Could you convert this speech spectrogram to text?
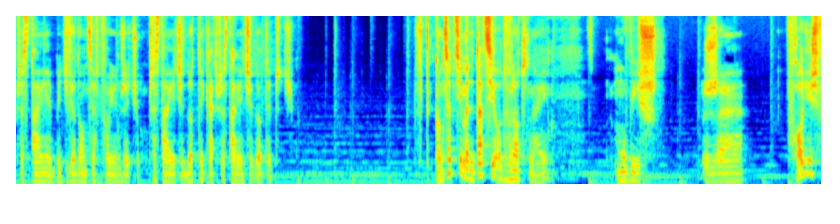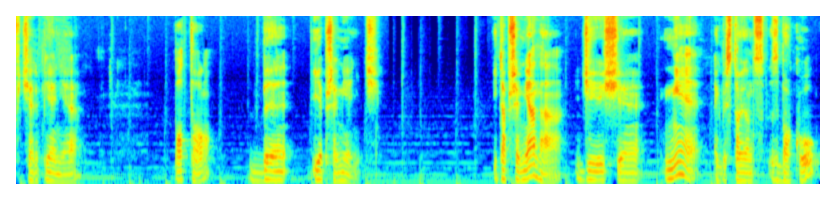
przestaje być wiodące w twoim życiu, przestaje cię dotykać, przestaje cię dotyczyć. W koncepcji medytacji odwrotnej mówisz, że wchodzisz w cierpienie po to, by je przemienić. I ta przemiana dzieje się nie jakby stojąc z boku,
